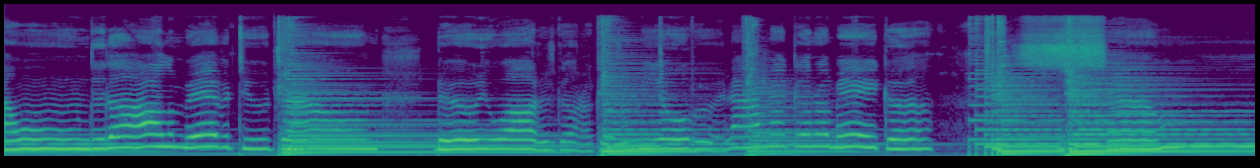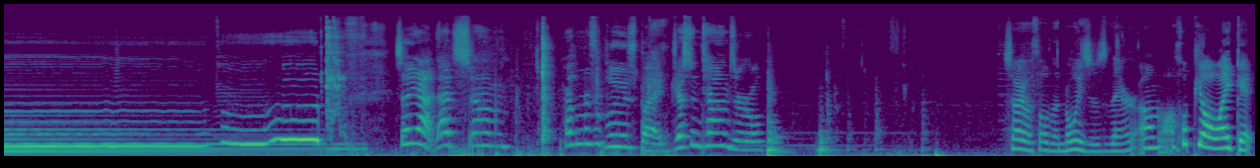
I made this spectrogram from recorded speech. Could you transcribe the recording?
Uptown to the Harlem River to drown. Dirty water's gonna cover me over, and I'm not gonna make a sound. So yeah, that's um Harlem River Blues by Justin Townes Earle. Sorry with all the noises there. Um, I hope y'all like it.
